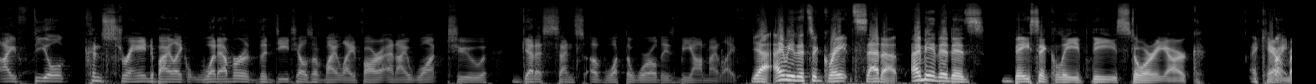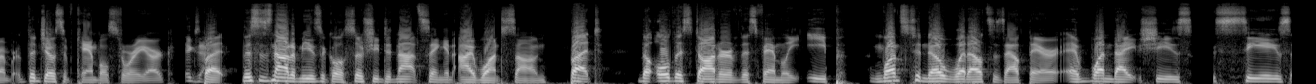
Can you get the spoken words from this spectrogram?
I feel constrained by like whatever the details of my life are and I want to get a sense of what the world is beyond my life. Yeah, I mean, it's a great setup. I mean, it is basically the story arc. I can't Right. remember. The Joseph Campbell story arc. Exactly. But this is not a musical, so she did not sing an I Want song. But the oldest daughter of this family, Eep, wants to know what else is out there. And one night she's sees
